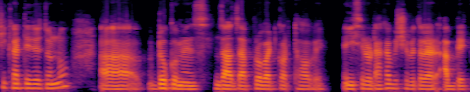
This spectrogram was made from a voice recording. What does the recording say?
শিক্ষার্থীদের জন্য ডকুমেন্টস যা যা প্রোভাইড করতে হবে। এই ছিল ঢাকা বিশ্ববিদ্যালয়ের আপডেট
